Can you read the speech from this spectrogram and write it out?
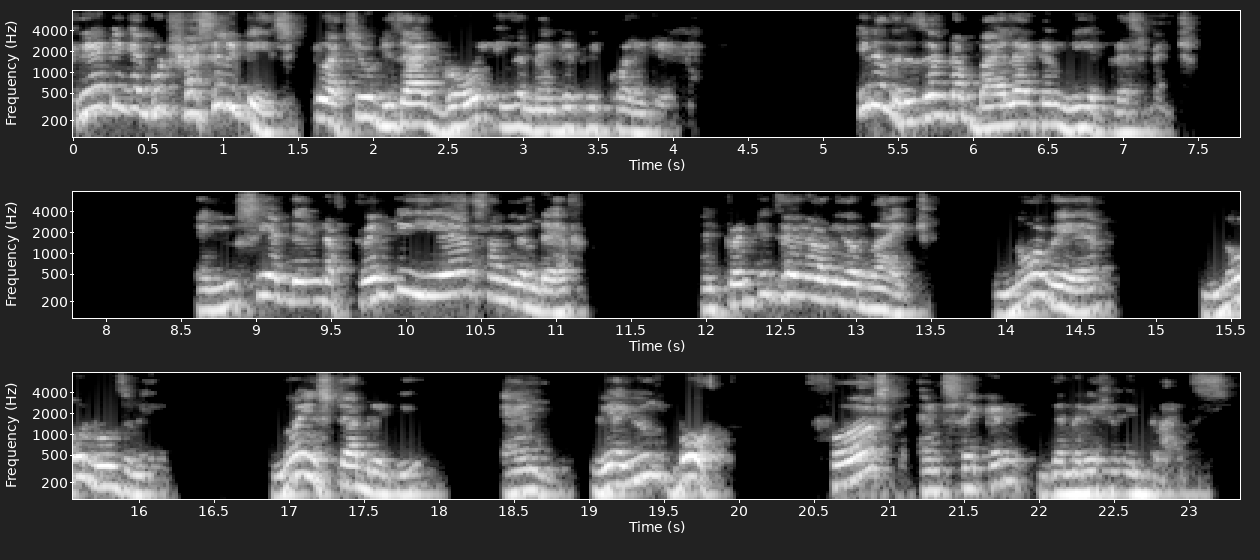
Creating a good facilities to achieve desired goal is a mandatory quality. Here is the result of bilateral knee replacement. And you see at the end of 20 years on your left and 23 on your right, no wear, no loosening, no instability, and we have used both first and second generation implants.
